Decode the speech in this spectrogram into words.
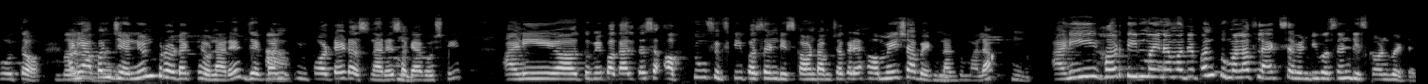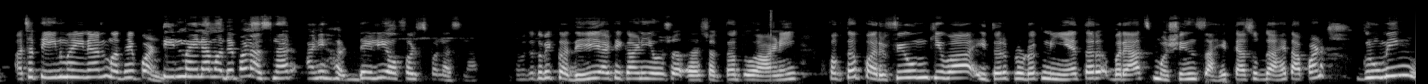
होतं. आणि आपण जेन्युन प्रोडक्ट ठेवणार आहे जे पण. इम्पॉर्टंट असणार आहे सगळ्या गोष्टी. आणि तुम्ही बघाल तसं up to fifty percent discount आमच्याकडे हमेशा भेटणार तुम्हाला. आणि हर तीन महिन्यामध्ये पण तुम्हाला फ्लॅट सेव्हन्टी पर्सेंट डिस्काउंट भेटेल. अच्छा तीन महिन्यांमध्ये पण? तीन महिन्यामध्ये पण असणार आणि डेली ऑफर्स पण असणार. म्हणजे तुम्ही कधीही या ठिकाणी येऊ शकता तो आणि फक्त परफ्यूम किंवा इतर प्रोडक्ट नाहीये तर बऱ्याच मशीन्स आहेत त्या सुद्धा आहेत. आपण ग्रुमिंग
